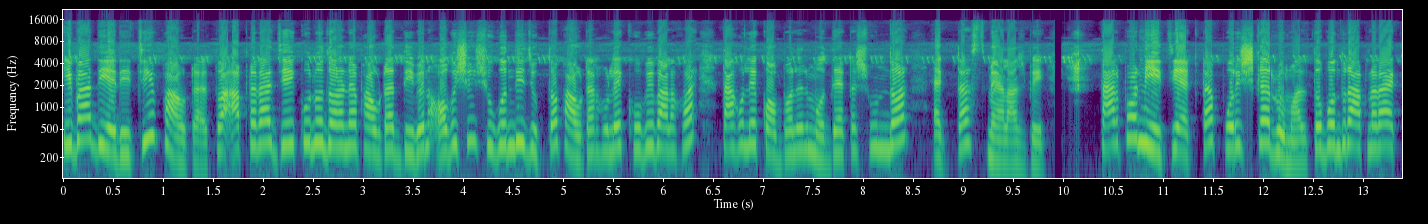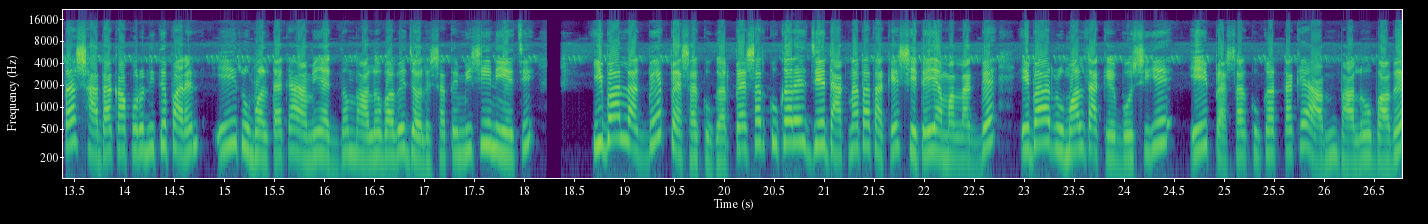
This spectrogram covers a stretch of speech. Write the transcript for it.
এবার দিয়ে দিচ্ছি পাউডার তো আপনারা যে কোনো ধরনের পাউডার দিবেন, অবশ্যই সুগন্ধিযুক্ত পাউডার হলে খুবই ভালো হয়। তাহলে কম্বলের মধ্যে একটা সুন্দর একটা স্মেল আসবে। তারপর নিয়েছি একটা পরিষ্কার রুমাল। তো বন্ধুরা, আপনারা একটা সাদা কাপড় নিতে পারেন। এই রুমালটাকে আমি একদম ভালোভাবে জলের সাথে মিশিয়ে নিয়েছি। এবার লাগবে প্রেসার কুকার প্রেশার কুকারের যে ঢাকনাটা থাকে সেটাই আমার লাগবে। এবার রুমালটাকে বসিয়ে এই প্রেসার কুকারটাকে আমি ভালোভাবে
